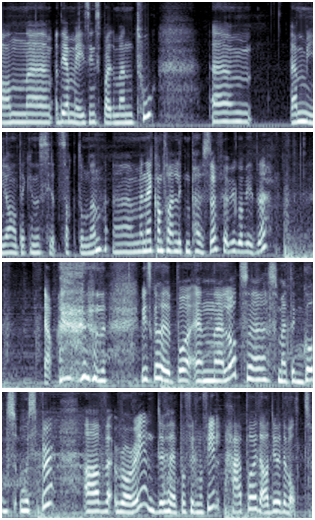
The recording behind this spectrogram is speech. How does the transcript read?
on uh, The Amazing Spiderman 2. Um, det er mye annet jeg kunne sagt om den, uh, men jeg kan ta en liten pause før vi går videre. Ja. Vi skal høre på en eh, låt eh, som heter 'God's Whisper' av Rory. Du hører på Filmofil her på Radio Revolt.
